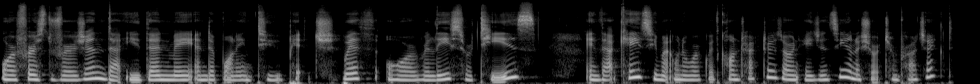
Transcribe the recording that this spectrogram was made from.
or a first version that you then may end up wanting to pitch with or release or tease? In that case, you might want to work with contractors or an agency on a short term project.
